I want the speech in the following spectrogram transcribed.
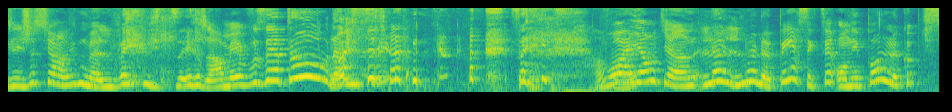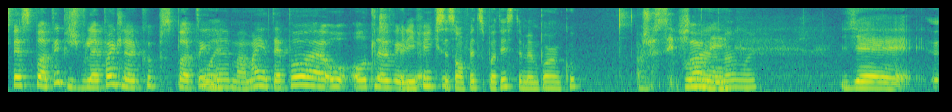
j'ai juste eu envie de me lever et de dire genre, mais vous êtes où? dans Ouais. le- Ah, Voyons qu'il y en a. Là, là, le pire, c'est que, tu sais, on n'est pas le couple qui se fait spotter, puis je voulais pas être le couple spoté, Ouais. Ma était pas euh, au- haute levée. Les là. filles qui se sont fait spotter, c'était même pas un couple. Je sais pas, mais. Finalement, ouais. il y a- euh, Tu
